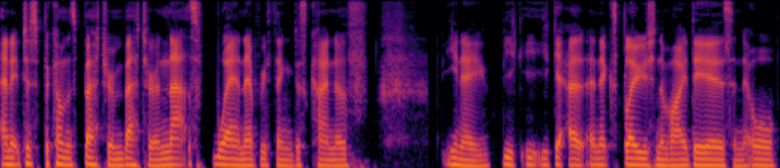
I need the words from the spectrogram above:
and it just becomes better and better. And that's when everything just kind of, you know, you, you get a, an explosion of ideas and it all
